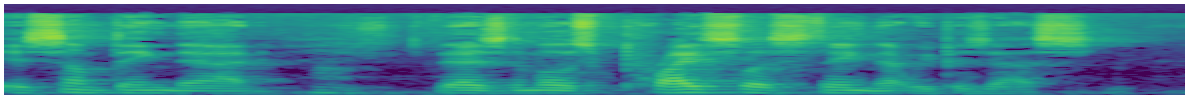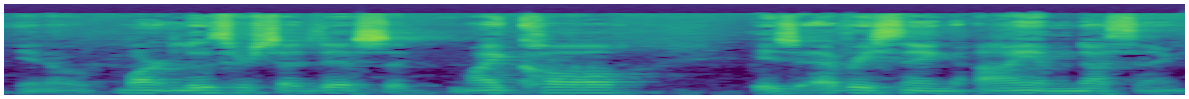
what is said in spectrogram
is something that that is the most priceless thing that we possess. You know, Martin Luther said this: that my call is everything. I am nothing.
